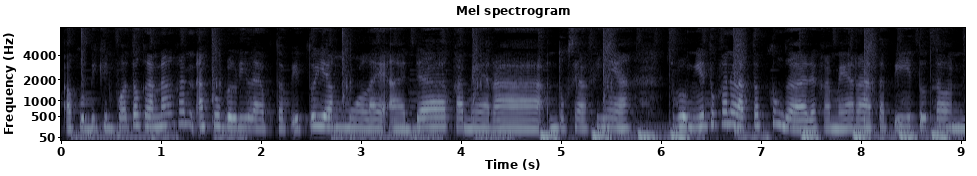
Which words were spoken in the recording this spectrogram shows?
aku bikin foto karena kan aku beli laptop itu yang mulai ada kamera untuk selfie-nya ya. Sebelumnya itu kan laptop tuh nggak ada kamera tapi itu tahun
